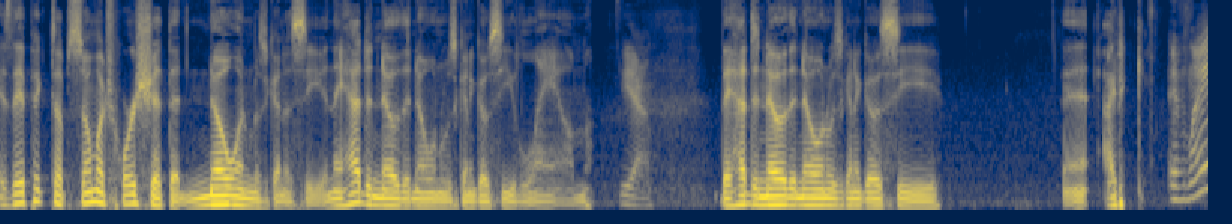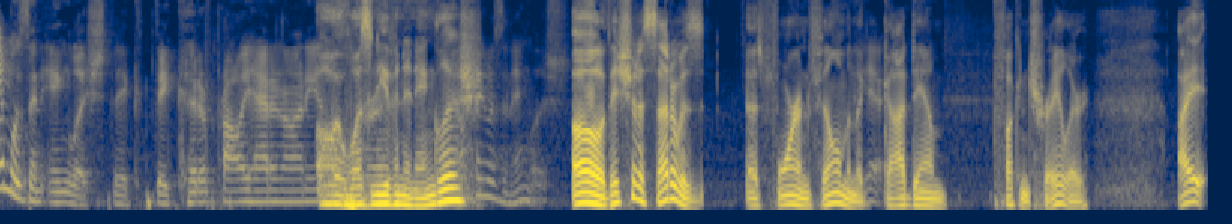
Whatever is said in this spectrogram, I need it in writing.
is they picked up so much horseshit that no one was going to see, and they had to know that no one was going to go see Lamb. Yeah. They had to know that no one was going to go see. eh, I If Lamb was in English, they they could have probably had an audience. oh, it wasn't or- even in I English. think it was in English. Oh, they should have said it was a foreign film in the Yeah. goddamn fucking trailer. I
